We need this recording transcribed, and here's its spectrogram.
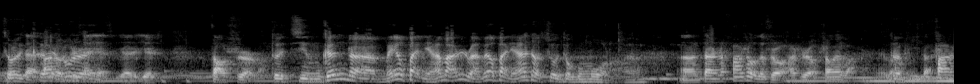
就是在发售之前也也也造势了。对，紧跟着没有半年吧，日本没有半年就就就公布了。嗯，但是发售的时候还是稍微晚晚一段。对发，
